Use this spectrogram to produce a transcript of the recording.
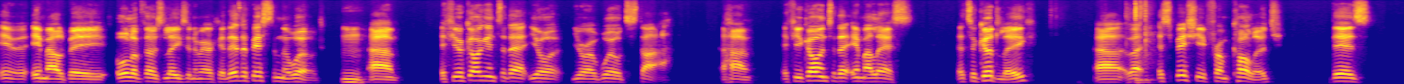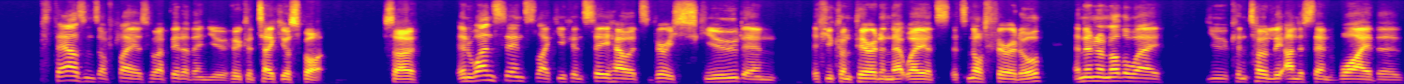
MLB, all of those leagues in America, they're the best in the world. Mm. Um, if you're going into that, you're you're a world star. Um, if you go into the MLS, it's a good league, uh, but especially from college, there's thousands of players who are better than you who could take your spot. So, in one sense, like you can see how it's very skewed, and if you compare it in that way, it's it's not fair at all. And in another way, you can totally understand why the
